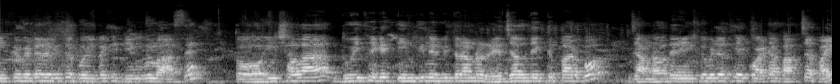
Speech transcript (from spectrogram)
ইনকিউবেটরের ভিতরে কোয়েল পাখির ডিমগুলো আছে। তো ইনশাল্লাহ দুই থেকে তিন দিনের ভিতরে আমরা রেজাল্ট দেখতে পারব যে আমরা আমাদের ইনকিউবেটর থেকে কয়টা বাচ্চা পাই।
